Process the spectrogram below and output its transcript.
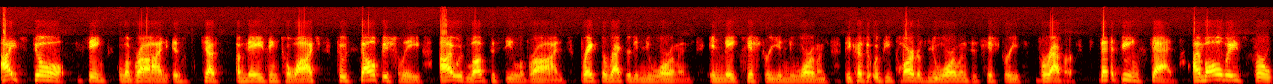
I still think LeBron is just amazing to watch. So selfishly, I would love to see LeBron break the record in New Orleans and make history in New Orleans because it would be part of New Orleans' history forever. That being said, I'm always for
